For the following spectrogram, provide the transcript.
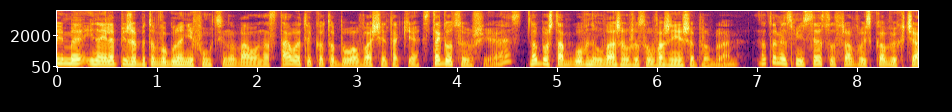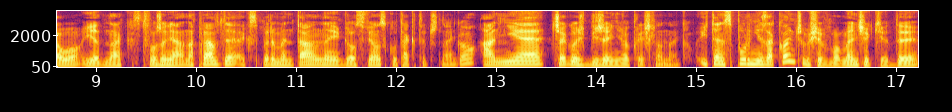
przetestujmy i najlepiej, żeby to w ogóle nie funkcjonowało na stałe, tylko to było właśnie takie z tego, co już jest, no bo Sztab Główny uważał, że są ważniejsze problemy. Natomiast Ministerstwo Spraw Wojskowych chciało jednak stworzenia naprawdę eksperymentalnego związku taktycznego, a nie czegoś bliżej nieokreślonego. I ten spór nie zakończył się w momencie, kiedy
